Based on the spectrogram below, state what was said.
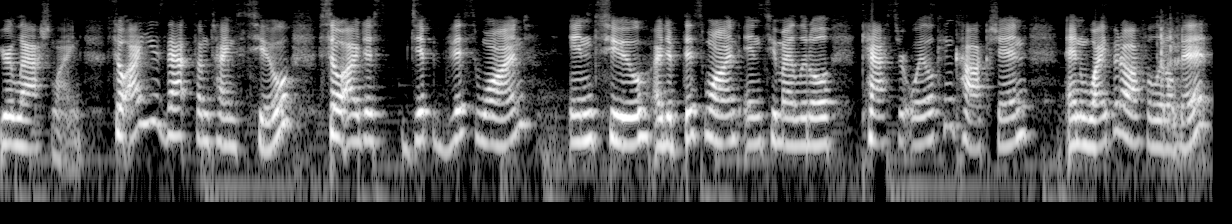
your lash line. So I use that sometimes too. So I just dip this wand into, I dip this wand into my little castor oil concoction and wipe it off a little bit.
